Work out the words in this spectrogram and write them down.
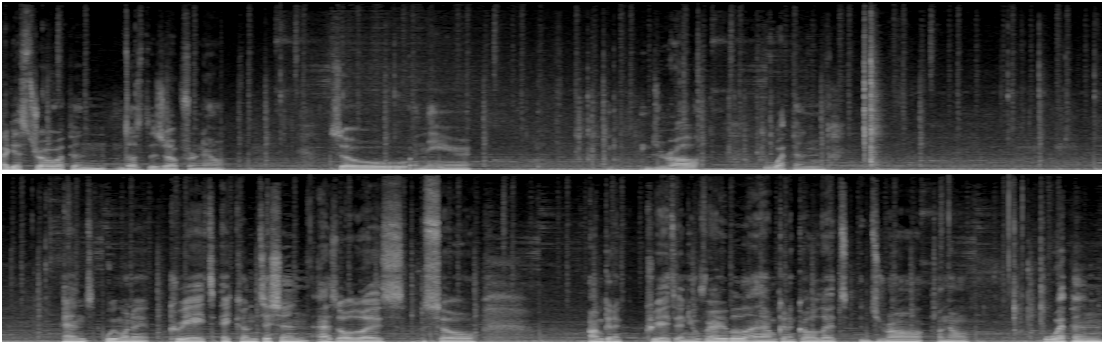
I guess draw weapon does the job for now. So in here, draw weapon and we want to create a condition as always so I'm gonna create a new variable and I'm gonna call it draw oh no weapon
